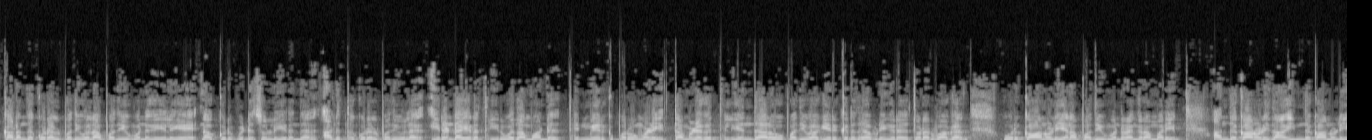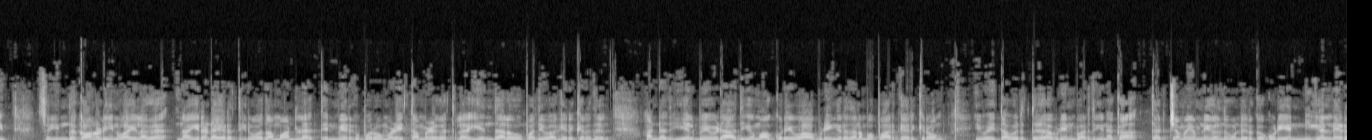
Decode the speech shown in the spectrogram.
கடந்த குரல் பதிவில் நான் பதிவு பண்ணுகையிலேயே நான் குறிப்பிட்டு சொல்லியிருந்தேன். அடுத்த குரல் பதிவில் இரண்டாயிரத்தி இருபதாம் ஆண்டு தென்மேற்கு பருவமழை தமிழகத்தில் எந்த அளவு பதிவாகி இருக்கிறது அப்படிங்கிறது தொடர்பாக ஒரு காணொலியை நான் பதிவு பண்ணுறேங்கிற மாதிரி. அந்த காணொளி தான் இந்த காணொலி ஸோ இந்த காணொளியின் வாயிலாக நான் இரண்டாயிரத்தி இருபதாம் ஆண்டில் தென்மேற்கு பருவமழை தமிழகத்தில் எந்த அளவு பதிவாகி இருக்கிறது? அண்ட் அது இயல்பை விட அதிகமாக குறைவா அப்படிங்கிறத நம்ம பார்க்க இருக்கிறோம். இவை தவிர்த்து அப்படின்னு பார்த்தீங்கன்னாக்கா தற்சமயம் நிகழ்ந்து கொண்டு இருக்கக்கூடிய நிகழ்நேர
